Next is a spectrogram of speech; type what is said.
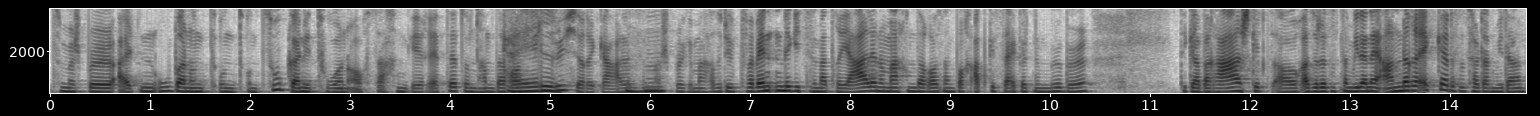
zum Beispiel alten U-Bahn- und, und, und Zuggarnituren auch Sachen gerettet und haben daraus Geil. Bücherregale zum Beispiel gemacht. Also die verwenden wirklich diese Materialien und machen daraus einfach abgecycelte Möbel. Die Garage gibt es auch. Also das ist dann wieder eine andere Ecke. Das ist halt dann wieder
